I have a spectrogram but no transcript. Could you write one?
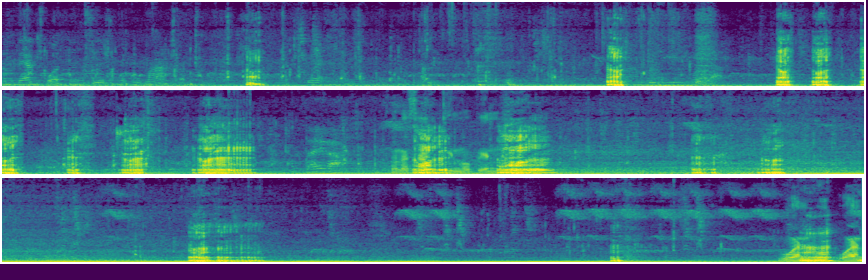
น้ำแดงขวดหนึงซื้อมาให้พี่มากก่อนแกงให้ใส่ล่ะ โทรศัพท์กินบ่เป็นอ้วนลูก อ้วน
